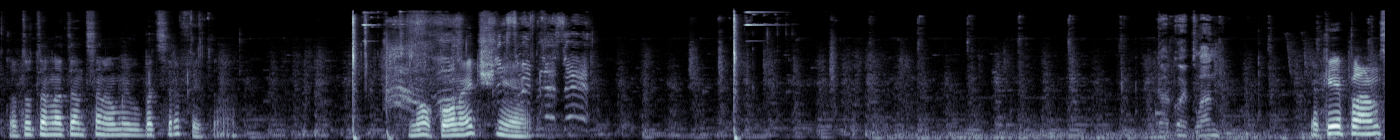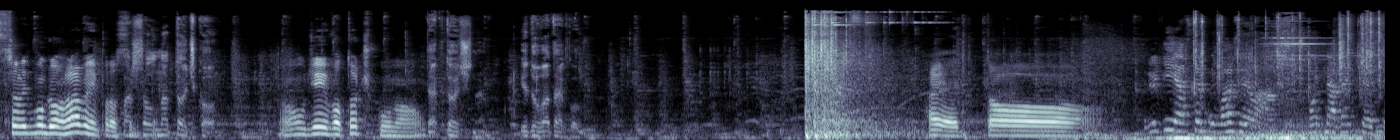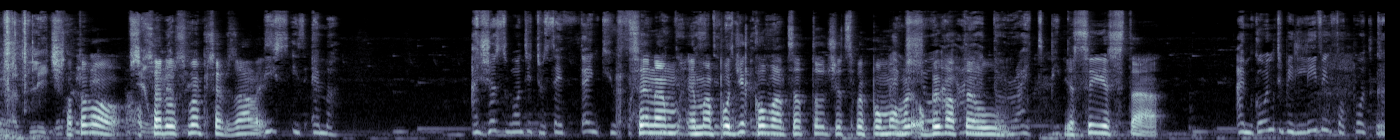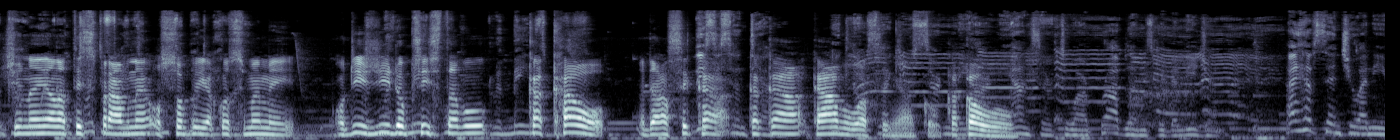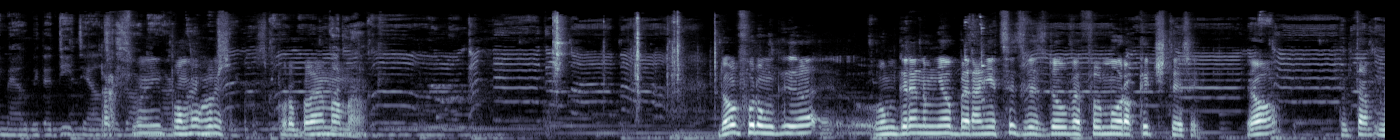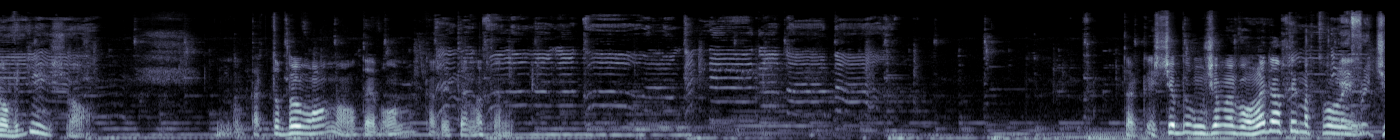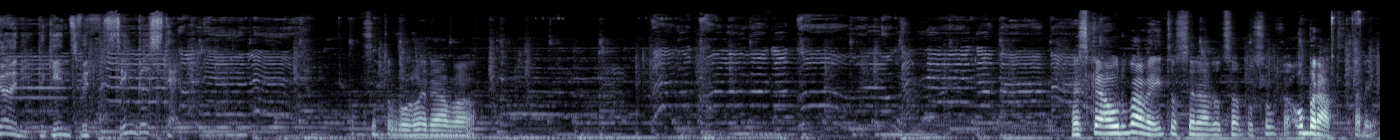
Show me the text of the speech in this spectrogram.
Toto tenhle ten se neumí vůbec trefit. Ale. No konečně. Какой план? Jaký je plán střelit mu do hlavy, prosím? Пошел на точку. No, udělej otočku, no. Так точно. Иду в атаку. A je to... Rudi, já jsem uvařila. Pojď na večeři. Hotovo, osadu jsme převzali. Emma. Chce nám Emma poděkovat za to, že jsme pomohli obyvatelům. Je si jistá, že najala ty správné osoby, jako jsme my. Odjíždí do přístavu Kakao Dá si ka, kaka, kávu asi nějakou, details Tak jsme jí pomohli s problémama. Dolph Lundgren- Lundgren měl beranici s hvězdou ve filmu Rocky 4. Jo? Ten tam, no vidíš, no. no. tak to byl on, no, to je on, tady tenhle ten. Tak ještě by- můžeme ohledat ty mrtvoly. Se to ohledává? Hezká hudba, vej, to se dá docela poslouchat. Obrat tady.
